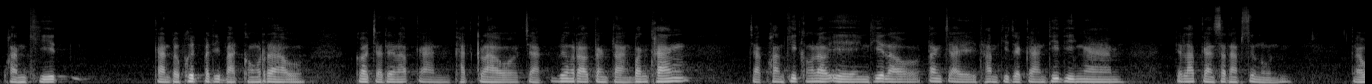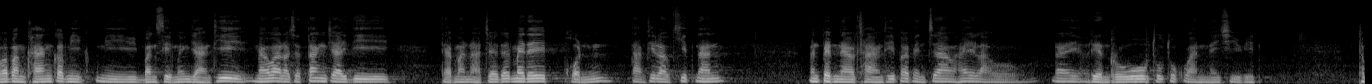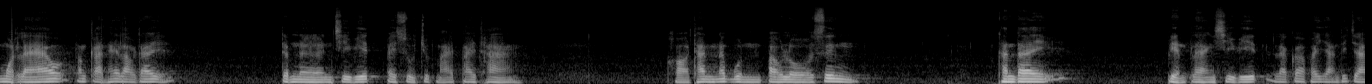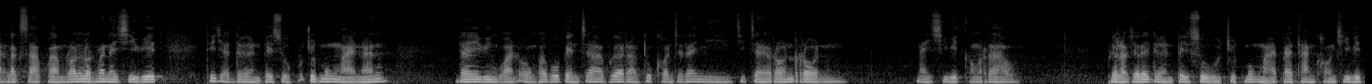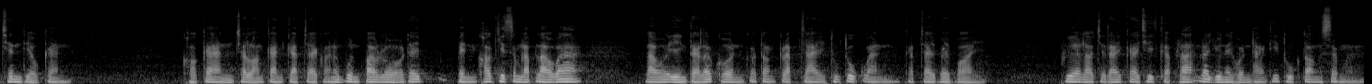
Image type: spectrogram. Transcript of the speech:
ความคิดการประพฤติปฏิบัติของเรา ก็จะได้รับการขัดเกลาจากเรื่องราวต่างๆ บางครั้งจากความคิดของเราเองที่เราตั้งใจทำกิจการที่ดีงาม ได้รับการสนับสนุน แต่ว่าบางครั้งก็มีมีบางสิ่งบางอย่างที่แม้ว่าเราจะตั้งใจดี แต่มันอาจจะได้ไม่ได้ผลตามที่เราคิดนั้น มันเป็นแนวทางที่พระเป็นเจ้าให้เราได้เรียนรู้ทุกๆวันในชีวิต ทั้งหมดแล้วต้องการให้เราได้ดำเนินชีวิตไปสู่จุดหมายปลายทาง ขอท่านนักบุญเปาโลซึ่งท่านได้ ลี่ยนแปลงชีวิต แล้วก็พยายามที่จะรักษาความร้อนรนไว้ในชีวิต ที่จะเดินไปสู่จุดมุ่งหมายนั้น ได้วิงวอนองค์พระผู้เป็นเจ้า เพื่อเราทุกคนจะได้มีจิตใจร้อนรนในชีวิตของเรา เพื่อเราจะได้เดินไปสู่จุดมุ่งหมายปลายทางของชีวิตเช่นเดียวกัน ขอการฉลองการกลับใจของนักบุญเปาโลได้เป็นข้อคิดสำหรับเราว่า เราเองแต่ละคนก็ต้องกลับใจทุกๆวันกลับใจบ่อยๆ เพื่อเราจะได้ใกล้ชิดกับพระและอยู่ในหนทางที่ถูกต้องเสมอ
